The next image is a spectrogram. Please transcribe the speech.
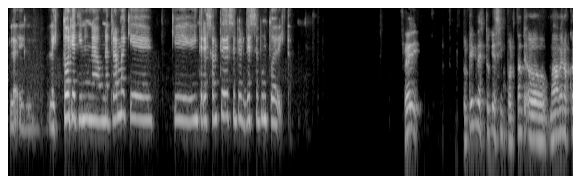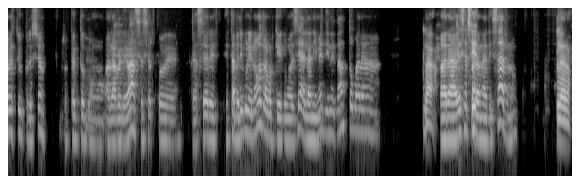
La, historia tiene una, una trama que, que es interesante de ese, de ese punto de vista. Freddy, ¿por qué crees tú que es importante, o más o menos cuál es tu impresión respecto como a la relevancia, ¿cierto?, de, hacer esta película y no otra, porque como decía, el anime tiene tanto para, para a veces para analizar, ¿no? Claro,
